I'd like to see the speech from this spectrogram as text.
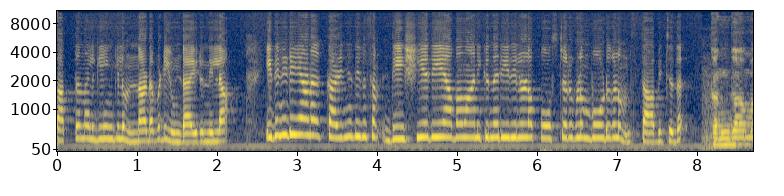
കത്ത് നൽകിയെങ്കിലും നടപടിയുണ്ടായിരുന്നില്ല. ഇതിനിടെയാണ് കഴിഞ്ഞ ദിവസം ദേശീയതയെ അപമാനിക്കുന്ന രീതിയിലുള്ള പോസ്റ്ററുകളും ബോർഡുകളും സ്ഥാപിച്ചത്. കങ്കാമ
